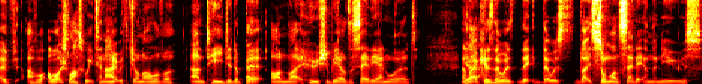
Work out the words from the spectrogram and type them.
I wa- I watched last week tonight with John Oliver, and he did a bit on like who should be able to say the N word, and like because there was there was like someone said it in the news.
